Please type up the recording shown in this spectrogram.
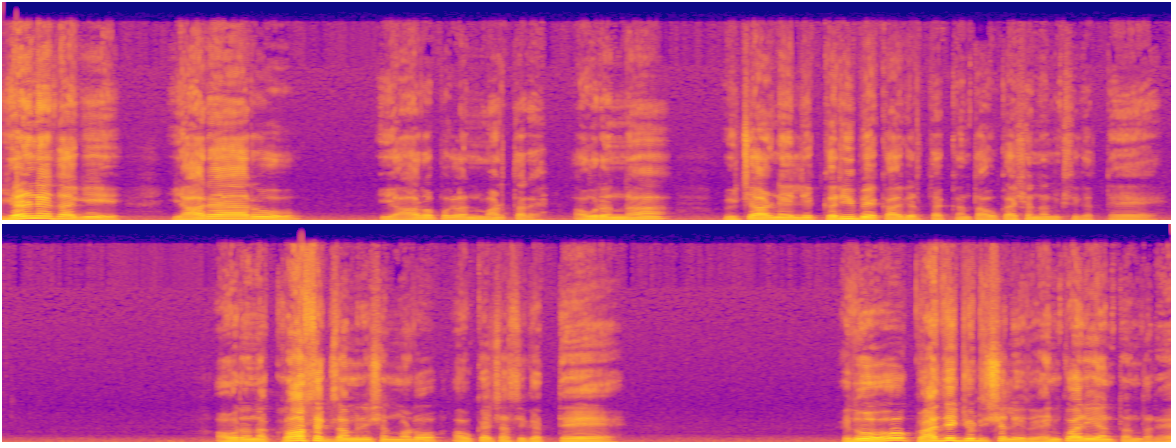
ಎರಡನೇದಾಗಿ ಯಾರ್ಯಾರು ಈ ಆರೋಪಗಳನ್ನು ಮಾಡ್ತಾರೆ, ಅವರನ್ನು ವಿಚಾರಣೆಯಲ್ಲಿ ಕರಿಬೇಕಾಗಿರ್ತಕ್ಕಂಥ ಅವಕಾಶ ನನಗೆ ಸಿಗತ್ತೆ. ಅವರನ್ನು ಕ್ರಾಸ್ ಎಕ್ಸಾಮಿನೇಷನ್ ಮಾಡೋ ಅವಕಾಶ ಸಿಗತ್ತೆ. ಇದು ಕ್ವಾದಿ ಜುಡಿಷಿಯಲ್ ಇದು ಎನ್ಕ್ವೈರಿ ಅಂತಂದರೆ,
